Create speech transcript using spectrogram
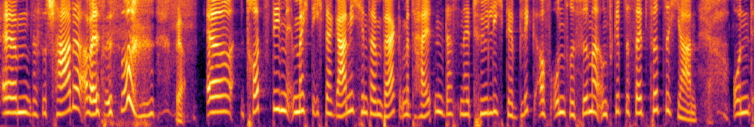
ähm, das ist schade, aber es ist so. Ja. Äh, trotzdem möchte ich da gar nicht hinterm Berg mithalten, dass natürlich der Blick auf unsere Firma, uns gibt es seit 40 Jahren. Und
